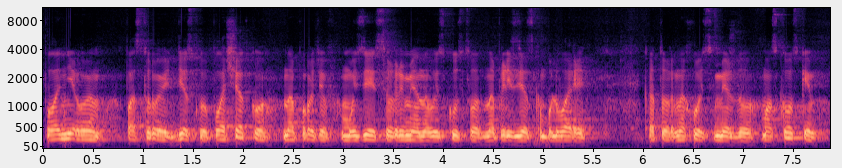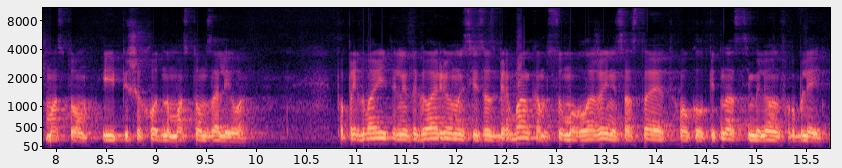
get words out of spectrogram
Планируем построить детскую площадку напротив Музея современного искусства на Президентском бульваре, который находится между Московским мостом и пешеходным мостом залива. По предварительной договоренности со Сбербанком сумма вложений составит около 15 миллионов рублей.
